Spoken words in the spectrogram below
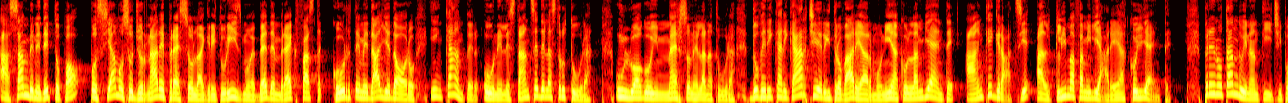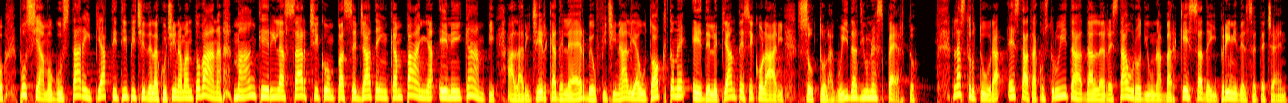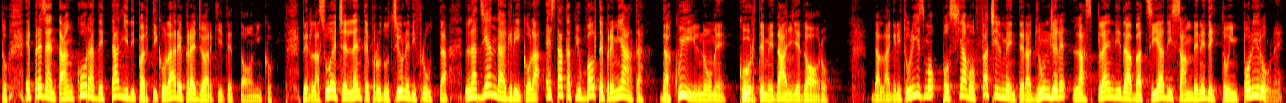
A San Benedetto Po possiamo soggiornare presso l'agriturismo e bed and breakfast Corte Medaglie d'Oro, in camper o nelle stanze della struttura. Un luogo immerso nella natura, dove ricaricarci e ritrovare armonia con l'ambiente, anche grazie al clima familiare e accogliente. Prenotando in anticipo possiamo gustare i piatti tipici della cucina mantovana, ma anche rilassarci con passeggiate in campagna e nei campi, alla ricerca delle erbe officinali autoctone e delle piante secolari, sotto la guida di un esperto. La struttura è stata costruita dal restauro di una barchessa dei primi del Settecento e presenta ancora dettagli di particolare pregio architettonico. Per la sua eccellente produzione di frutta, l'azienda agricola è stata più volte premiata, da qui il nome Corte Medaglie d'Oro. Dall'agriturismo possiamo facilmente raggiungere la splendida abbazia di San Benedetto in Polirone.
